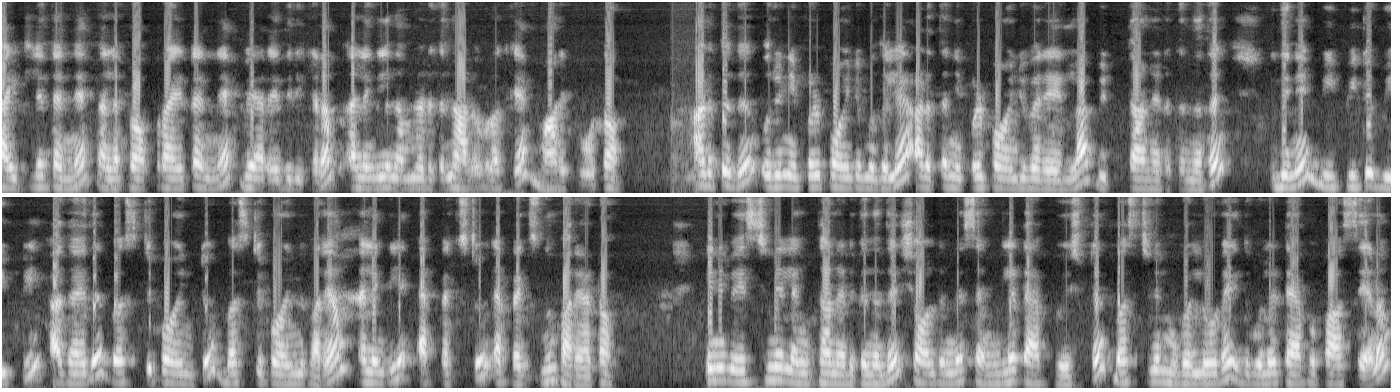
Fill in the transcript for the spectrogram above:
ടൈറ്റിൽ തന്നെ നല്ല പ്രോപ്പർ ആയിട്ട് തന്നെ വെയർ ചെയ്തിരിക്കണം. അല്ലെങ്കിൽ നമ്മൾ എടുക്കുന്ന അളവുകളൊക്കെ മാറിപ്പോട്ടോ അടുത്തത് ഒരു നിപ്പിൾ പോയിന്റ് മുതൽ അടുത്ത നിപ്പിൾ പോയിന്റ് വരെയുള്ള വിത്ത് ആണ് എടുക്കുന്നത്. ഇതിനെ B P to B P അതായത് best point to best point എന്ന് പറയാം. അല്ലെങ്കിൽ എപ്പെക്സ് ടു എപ്പെക്സ് എന്നും പറയാം കേട്ടോ ഇനി വേസ്റ്റിന്റെ ലെങ്ത് ആണ് എടുക്കുന്നത്. ഷോൾഡറിന്റെ സെന്ററിൽ ടാപ്പ് വെച്ചിട്ട് ബസ്റ്റിന് മുകളിലൂടെ ഇതുപോലെ ടാപ്പ് പാസ് ചെയ്യണം.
